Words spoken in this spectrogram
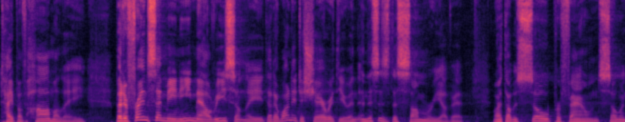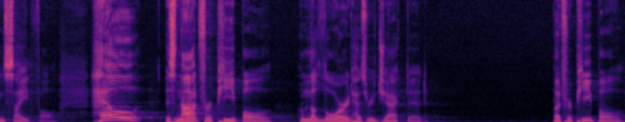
type of homily. But a friend sent me an email recently that I wanted to share with you, and, and this is the summary of it. What I thought was so profound, so insightful. Hell is not for people whom the Lord has rejected, but for people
